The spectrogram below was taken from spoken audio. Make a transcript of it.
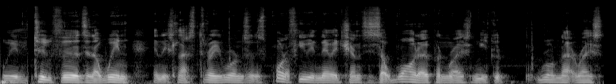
with two thirds and a win in its last three runs. And there's quite a few in there with chances. It's a wide open race and you could run that race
